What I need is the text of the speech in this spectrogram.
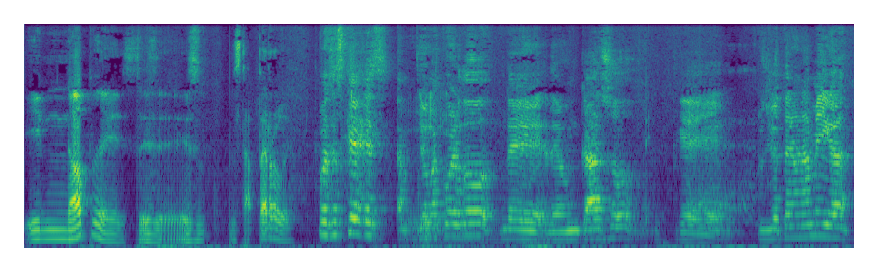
Y no, pues, es- es- está perro, güey. Pues es que es, yo me acuerdo de, de un caso que pues yo tenía una amiga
